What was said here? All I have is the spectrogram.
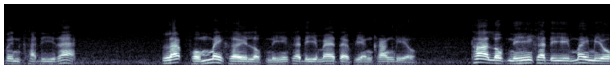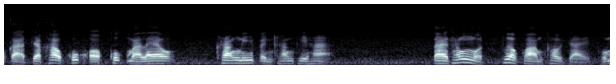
เป็นคดีแรก และผมไม่เคยหลบหนีคดีแม้แต่เพียงครั้งเดียว ถ้าหลบหนีคดีไม่มีโอกาสจะเข้าคุกออกคุกมาแล้ว ครั้งนี้เป็นครั้งที่ห้าแต่ทั้งหมดเพื่อความเข้าใจ ผม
